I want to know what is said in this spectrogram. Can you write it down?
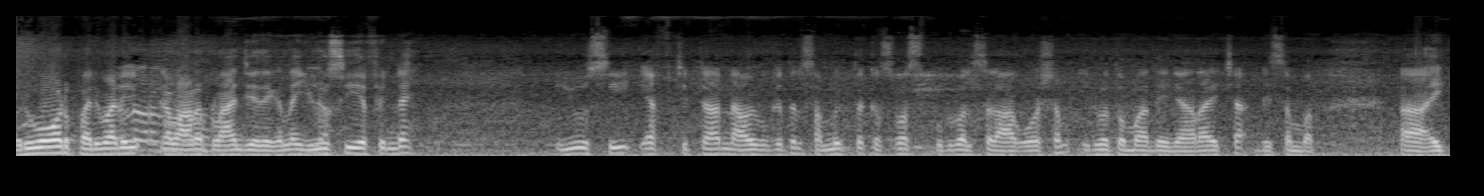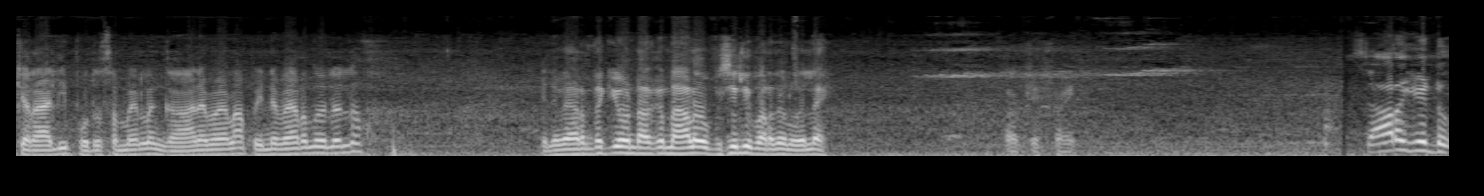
ഒരുപാട് പരിപാടികളാണ് പ്ലാൻ ചെയ്തേക്കുന്നത് യു സി എഫിന്റെ യു സി എഫ് ചിറ്റാറിന്റെ ആഭിമുഖ്യത്തിൽ സംയുക്ത ക്രിസ്മസ് പുതുവത്സര ആഘോഷം ഇരുപത്തൊമ്പതാം തീയതി ഞായറാഴ്ച ഡിസംബർ ഐക്യറാലി പൊതുസമ്മേളനം ഗാനമേള പിന്നെ വേറെ ഒന്നുമില്ലല്ലോ പിന്നെ വേറെ എന്തൊക്കെയോ ഉണ്ടാക്കുന്ന നാളെ ഒഫീഷ്യലി പറഞ്ഞോളൂ അല്ലേ? ഓക്കെ ഫൈൻ സ്റ്റാറ് കേട്ടു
